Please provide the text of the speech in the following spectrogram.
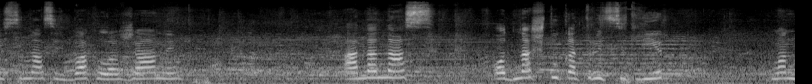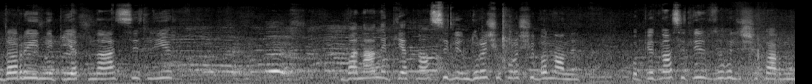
18 баклажани. Ананас одна штука 30 лір. Мандарини 15 лір. Банани 15 лір. Ну, До речі, хороші банани. По 15 лір взагалі шикарно.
